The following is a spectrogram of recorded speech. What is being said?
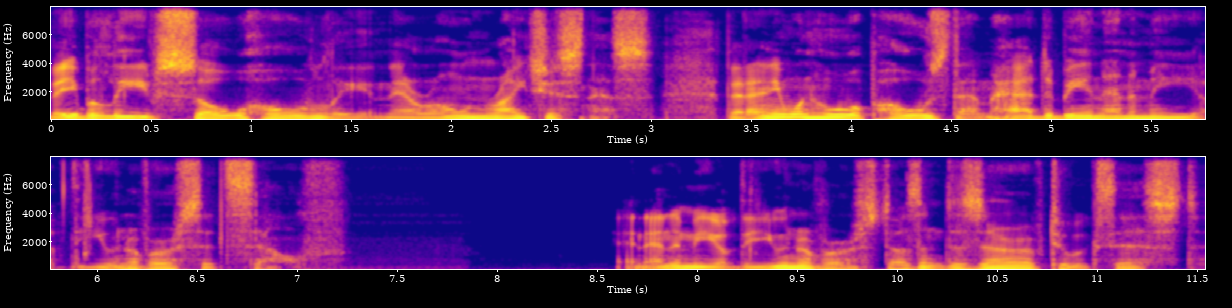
They believed so wholly in their own righteousness that anyone who opposed them had to be an enemy of the universe itself. An enemy of the universe doesn't deserve to exist.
